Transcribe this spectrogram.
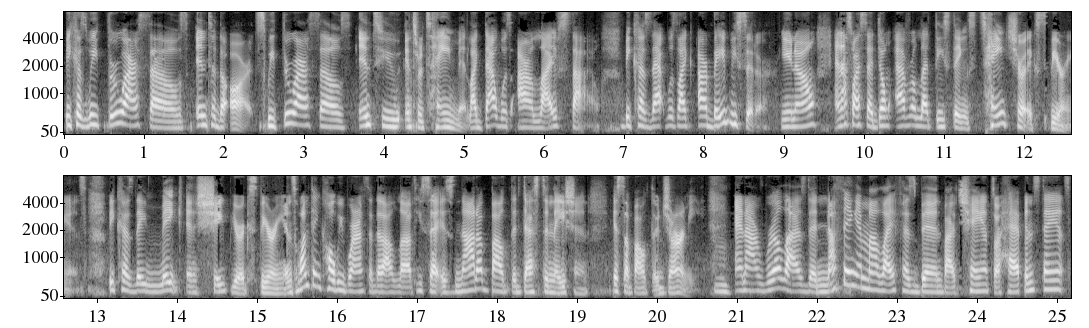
Because we threw ourselves into the arts. We threw ourselves into entertainment. Like that was our lifestyle because that was like our babysitter, you know? And that's why I said, don't ever let these things taint your experience because they make and shape your experience. One thing Kobe Bryant said that I loved, he said, it's not about the destination, it's about the journey. Mm. And I realized that nothing in my life has been by chance or happenstance,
